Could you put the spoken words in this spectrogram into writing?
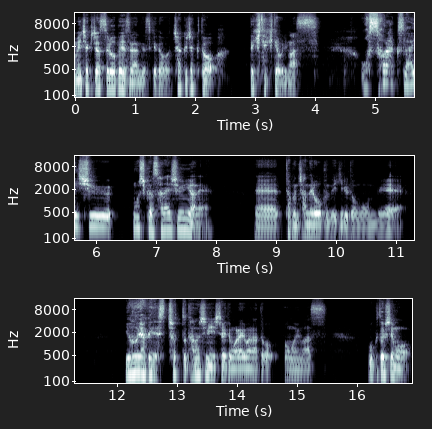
めちゃくちゃスローペースなんですけど、着々とできてきております。おそらく来週、もしくは再来週にはね、えー、多分チャンネルオープンできると思うんで、ようやくです。ちょっと楽しみにしといてもらえばなと思います。僕としても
